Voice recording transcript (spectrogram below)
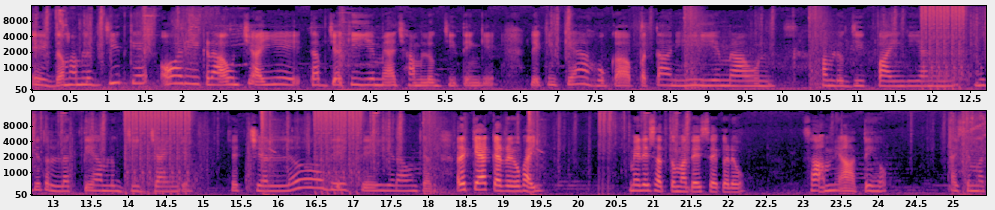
एकदम हम लोग जीत गए और एक राउंड चाहिए। तब जाके ये मैच हम लोग जीतेंगे। लेकिन क्या होगा, पता नहीं ये राउंड हम लोग जीत पाएँगे या नहीं। मुझे तो लगते है हम लोग जीत जाएँगे। चलो देखते हैं ये राउंड क्या अरे, क्या कर रहे हो भाई? मेरे साथ तो मत ऐसे करो। सामने आते हो। ऐसे मत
